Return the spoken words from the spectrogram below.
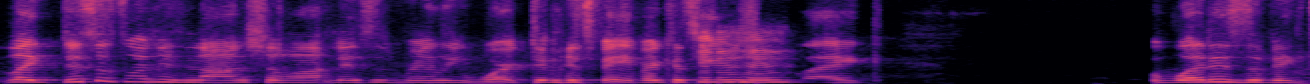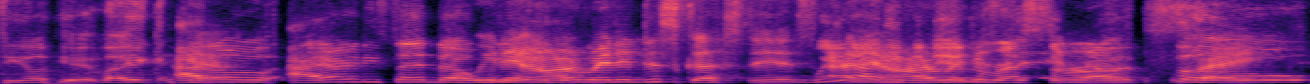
like this is when his nonchalantness really worked in his favor because he mm-hmm. was like, "What is the big deal here?" Like, yeah. I don't. I already said no. We, we didn't already even, discuss this. We're not even in the restaurant, no. so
